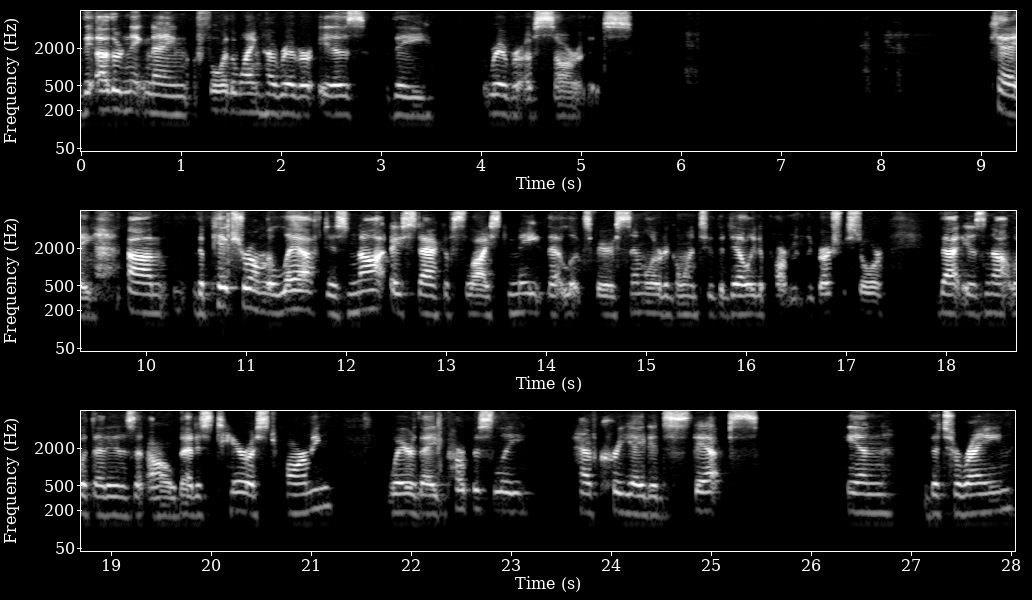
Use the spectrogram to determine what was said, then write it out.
the other nickname for the Huang He River is the River of Sorrows. Okay, um, the picture on the left is not a stack of sliced meat that looks very similar to going to the deli department in the grocery store. That is not what that is at all. That is terraced farming where they purposely have created steps in the terrain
